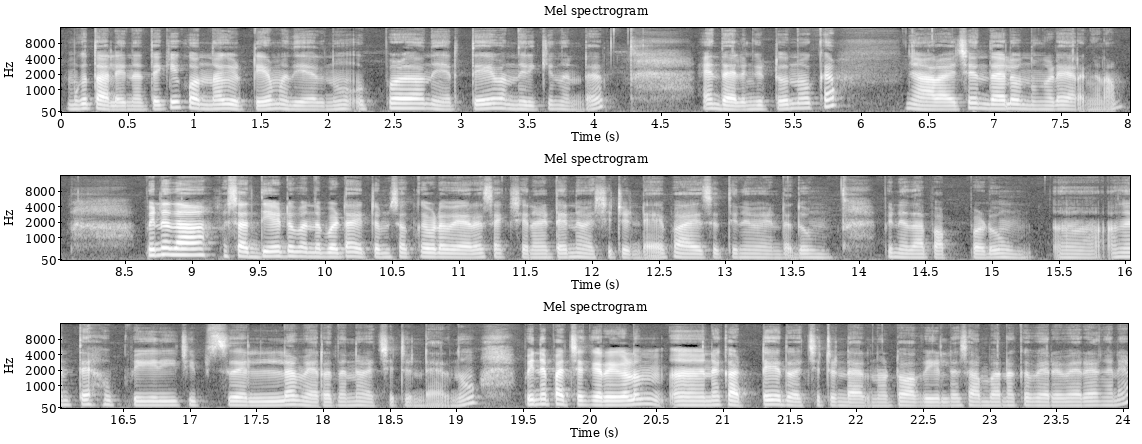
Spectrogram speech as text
നമുക്ക് തലേന്നത്തേക്ക് കൊന്ന കിട്ടിയാൽ മതിയായിരുന്നു. ഇപ്പോൾ നേരത്തെ വന്നിരിക്കുന്നുണ്ട്. എന്തായാലും കിട്ടുമെന്ന് നോക്കാം. ഞായറാഴ്ച എന്തായാലും ഒന്നും കൂടെ ഇറങ്ങണം. പിന്നെ ഇതാ സദ്യയായിട്ട് ബന്ധപ്പെട്ട ഐറ്റംസൊക്കെ ഇവിടെ വേറെ സെക്ഷനായിട്ട് തന്നെ വെച്ചിട്ടുണ്ട്. പായസത്തിന് വേണ്ടതും പിന്നെ ഇതാ പപ്പടവും അങ്ങനത്തെ ഉപ്പേരി ചിപ്സ് എല്ലാം വേറെ തന്നെ വെച്ചിട്ടുണ്ടായിരുന്നു. പിന്നെ പച്ചക്കറികളും ഇങ്ങനെ കട്ട് ചെയ്ത് വെച്ചിട്ടുണ്ടായിരുന്നു കേട്ടോ. അവയിലെ സാമ്പാറിനൊക്കെ വേറെ വേറെ അങ്ങനെ.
